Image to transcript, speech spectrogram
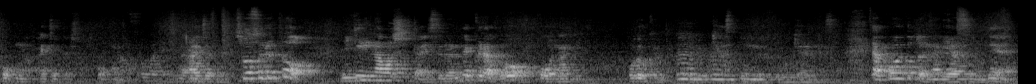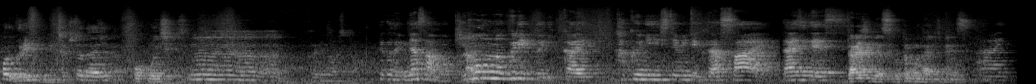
ここが開いちゃったりするここがここですね開い。ちゃったりそうすると握り直したりするんでクラブをこうなんていうのほどくこういうキャスティングって動きあるじゃないですかだからこういうことになりやすいんでこれグリップめちゃくちゃ大事なんですここを意識するうんうんうんうん。わかりましたということで皆さんも基本のグリップ一回確認してみてください。大事です。大事です。とても大事です。はい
